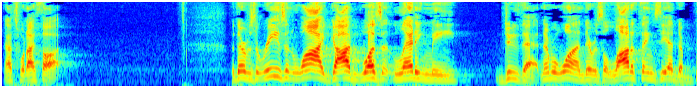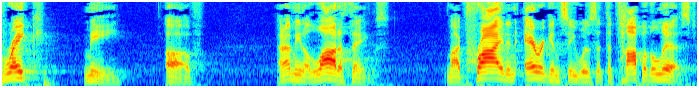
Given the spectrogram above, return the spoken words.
That's what I thought. But there was a reason why God wasn't letting me do that. Number one, there was a lot of things He had to break me of. And I mean a lot of things. My pride and arrogancy was at the top of the list.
